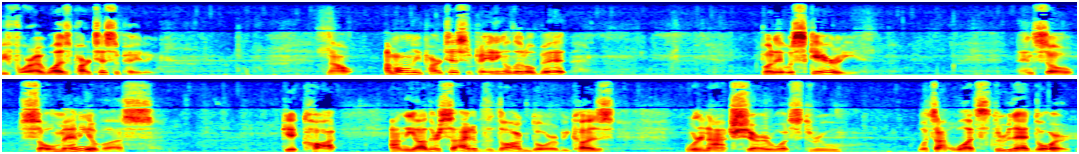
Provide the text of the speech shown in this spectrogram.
before I was participating. Now, I'm only participating a little bit, but it was scary. And so, so many of us get caught on the other side of the dog door because we're not sure what's through what's on what's through that door.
